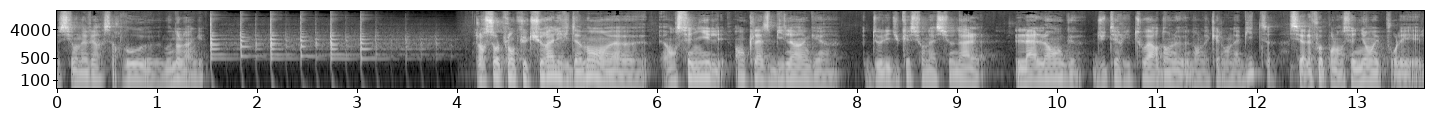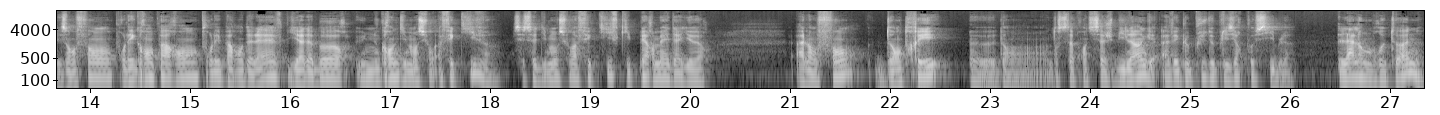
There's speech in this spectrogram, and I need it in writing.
si on avait un cerveau euh, monolingue. Alors sur le plan culturel, évidemment, euh, enseigner en classe bilingue de l'éducation nationale la langue du territoire dans, le, dans lequel on habite, c'est à la fois pour l'enseignant et pour les, enfants, pour les grands-parents, pour les parents d'élèves. Il y a d'abord une grande dimension affective. C'est cette dimension affective qui permet d'ailleurs à l'enfant d'entrer euh, dans cet apprentissage bilingue avec le plus de plaisir possible. La langue bretonne,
